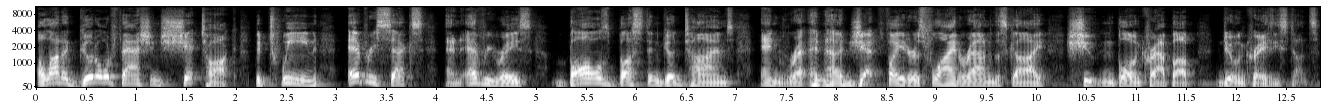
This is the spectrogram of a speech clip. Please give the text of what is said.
A lot of good old fashioned shit talk between every sex and every race, balls busting good times, and, re- and uh, jet fighters flying around in the sky, shooting, blowing crap up, doing crazy stunts.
